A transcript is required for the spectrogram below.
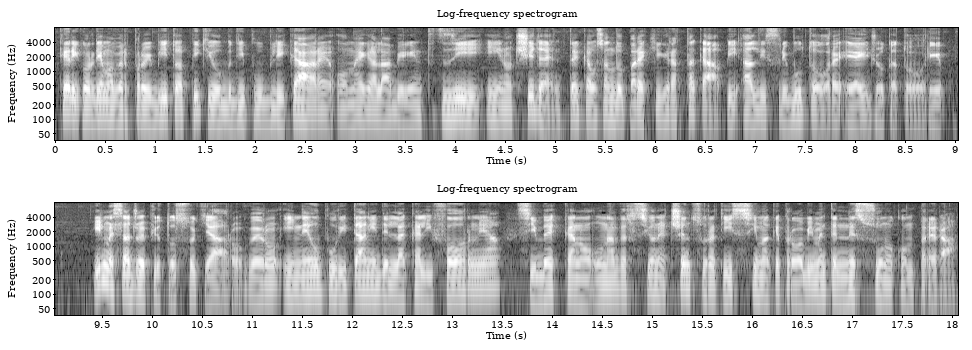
che ricordiamo aver proibito a P-Cube di pubblicare Omega Labyrinth Z in occidente, causando parecchi grattacapi al distributore e ai giocatori. Il messaggio è piuttosto chiaro, ovvero i neopuritani della California si beccano una versione censuratissima che probabilmente nessuno comprerà,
